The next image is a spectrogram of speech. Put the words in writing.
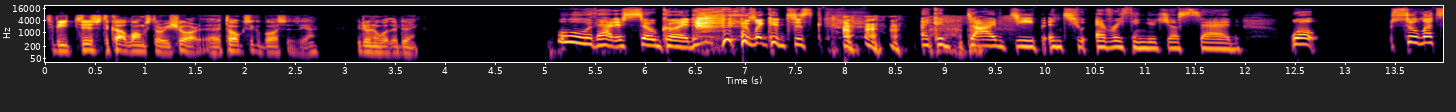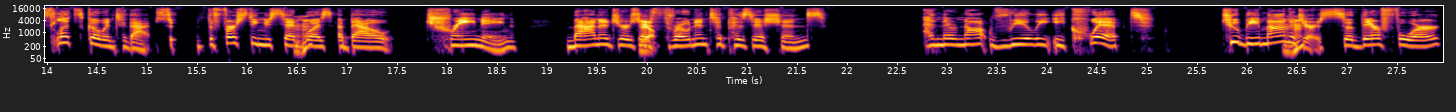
to be just to cut a long story short, uh, toxic bosses, yeah you don't know what they're doing. Oh, that is so good. I could just, I could dive deep into everything you just said. Well, so let's let's go into that. So the first thing you said Mhm. was about training. Managers are Yeah. thrown into positions and they're not really equipped to be Mm-hmm. managers. So therefore,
